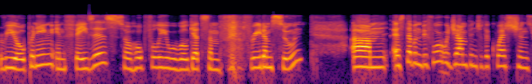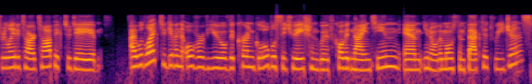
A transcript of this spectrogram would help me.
reopening in phases. So hopefully we will get some freedom soon. Um, Esteban, before we jump into the questions related to our topic today, I would like to give an overview of the current global situation with COVID-19 and you know the most impacted regions.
